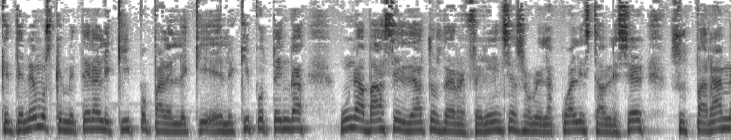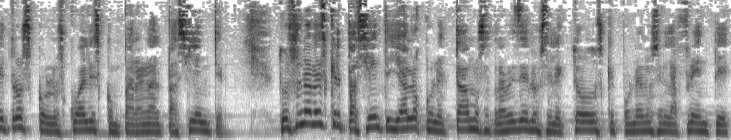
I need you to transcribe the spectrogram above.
que tenemos que meter al equipo para el, el equipo tenga una base de datos de referencia sobre la cual establecer sus parámetros con los cuales comparar al paciente. Entonces, una vez que el paciente ya lo conectamos a través de los electrodos que ponemos en la frente,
